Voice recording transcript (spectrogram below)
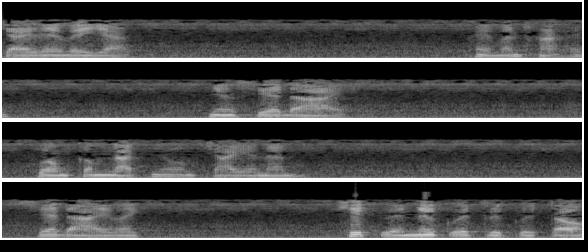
ใจนั้นไม่อยาก ให้มันหาย ยังเสียดาย ความกำหนัดยอมใจอันนั้น เสียดายไว้ คิดไว้นึกไว้ตรึกไว้ตอง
